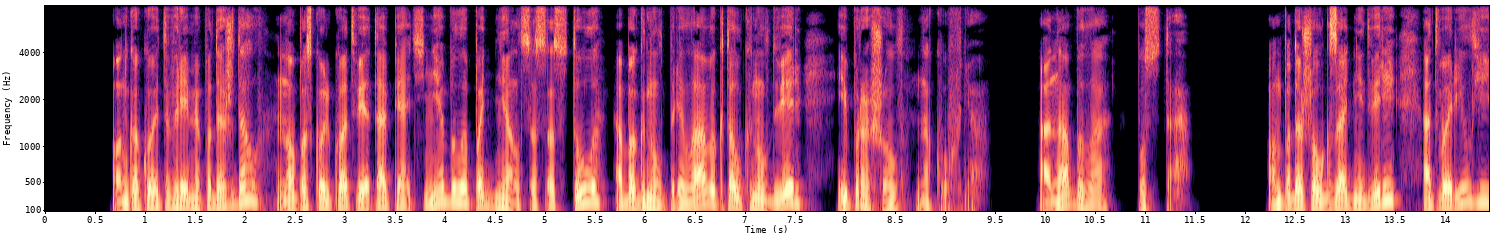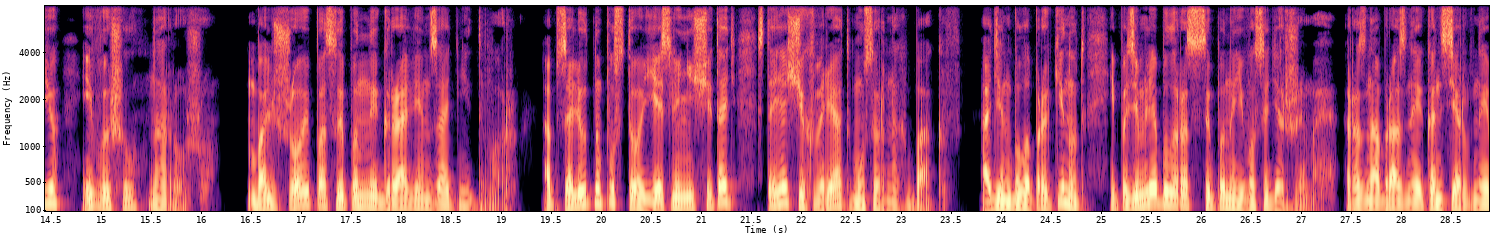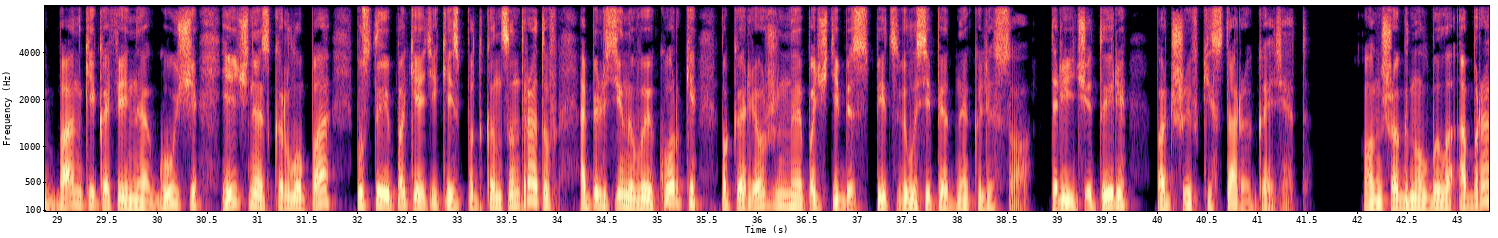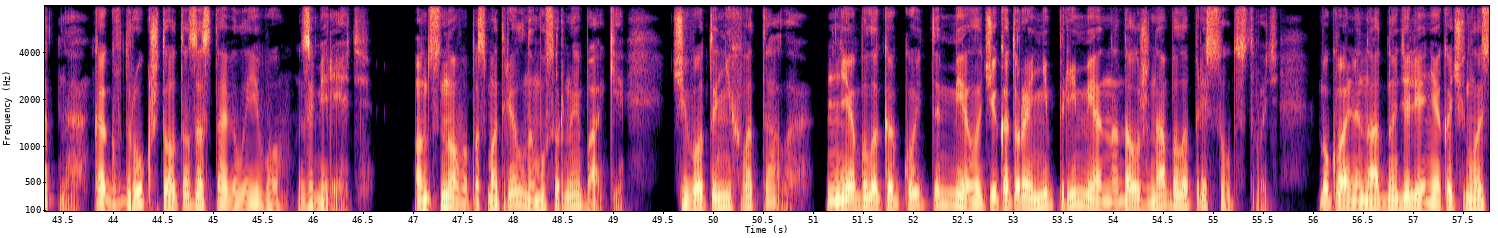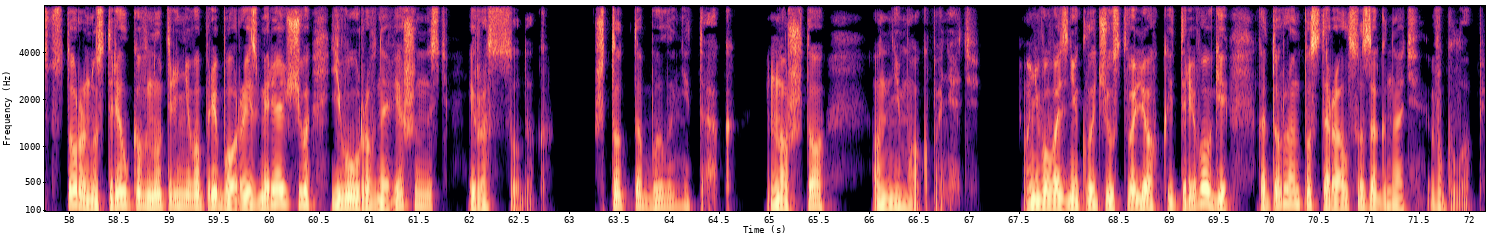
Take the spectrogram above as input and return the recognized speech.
Он какое-то время подождал, но поскольку ответа опять не было, поднялся со стула, обогнул прилавок, толкнул дверь и прошел на кухню. Она была пуста. Он подошел к задней двери, отворил ее и вышел наружу. Большой, посыпанный гравием задний двор. Абсолютно пустой, если не считать стоящих в ряд мусорных баков. Один был опрокинут, и по земле было рассыпано его содержимое. Разнообразные консервные банки, кофейная гуща, яичная скорлупа, пустые пакетики из-под концентратов, апельсиновые корки, покореженное почти без спиц велосипедное колесо. Три-четыре подшивки старых газет. Он шагнул было обратно, как вдруг что-то заставило его замереть. Он снова посмотрел на мусорные баки. Чего-то не хватало. Не было какой-то мелочи, которая непременно должна была присутствовать. Буквально на одно деление качнулась в сторону стрелка внутреннего прибора, измеряющего его уравновешенность и рассудок. Что-то было не так. Но что, он не мог понять. У него возникло чувство легкой тревоги, которую он постарался загнать вглубь.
